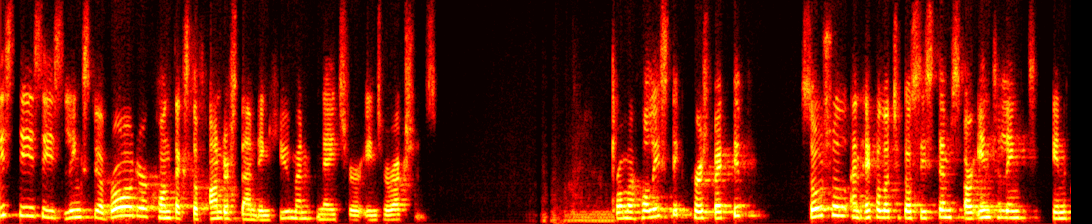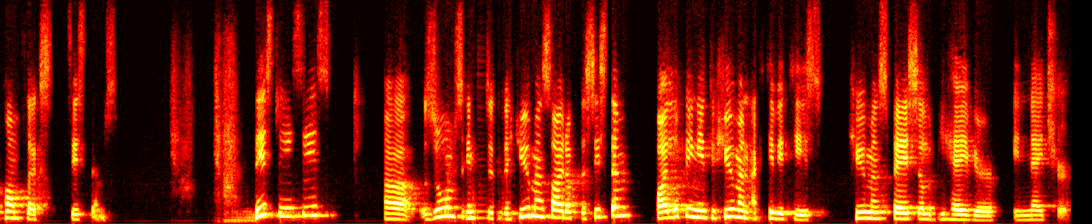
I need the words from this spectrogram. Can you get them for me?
This thesis links to a broader context of understanding human nature interactions. From a holistic perspective, social and ecological systems are interlinked in complex systems. This thesis uh, zooms into the human side of the system by looking into human activities, human spatial behavior in nature.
